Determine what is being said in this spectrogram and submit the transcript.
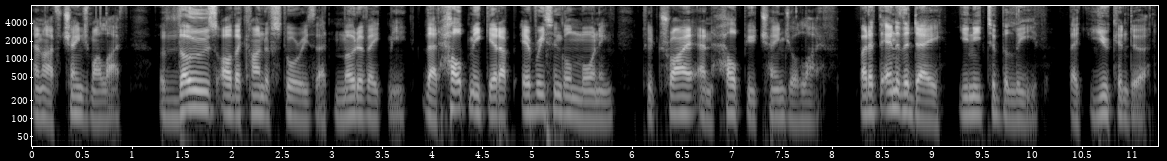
and I've changed my life. Those are the kind of stories that motivate me, that help me get up every single morning to try and help you change your life. But at the end of the day, you need to believe that you can do it.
